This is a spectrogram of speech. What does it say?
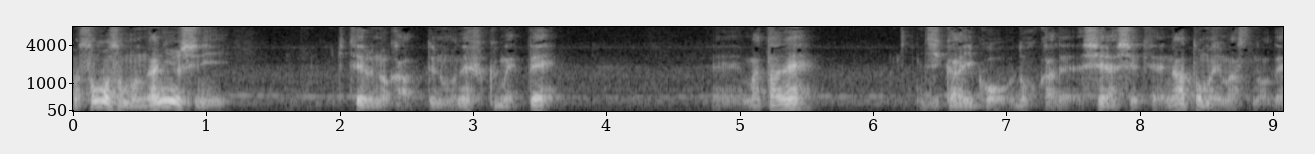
まあそもそも何をしに来てるのかっていうのもね含めてまたね次回以降どこかでシェアしていきたいなと思いますので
